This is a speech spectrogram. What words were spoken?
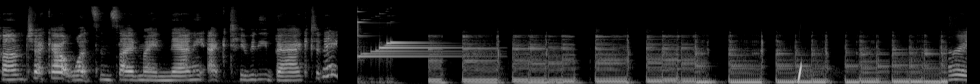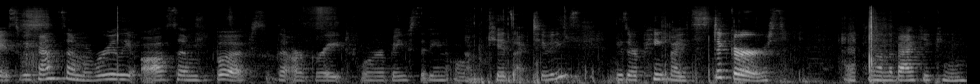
Come check out what's inside my nanny activity bag today. Alright, so we found some really awesome books that are great for babysitting or kids' activities. These are paint by stickers. And on the back you can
